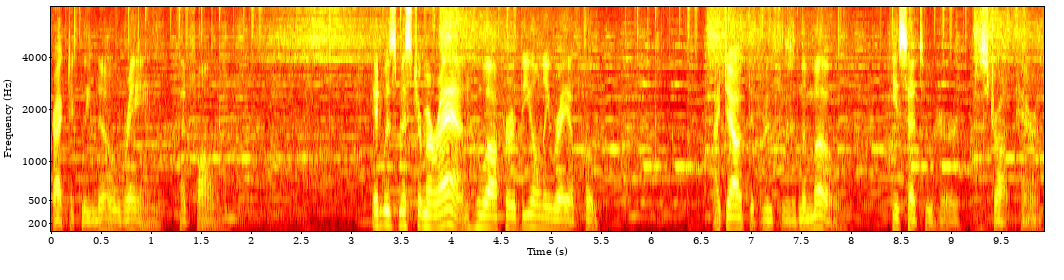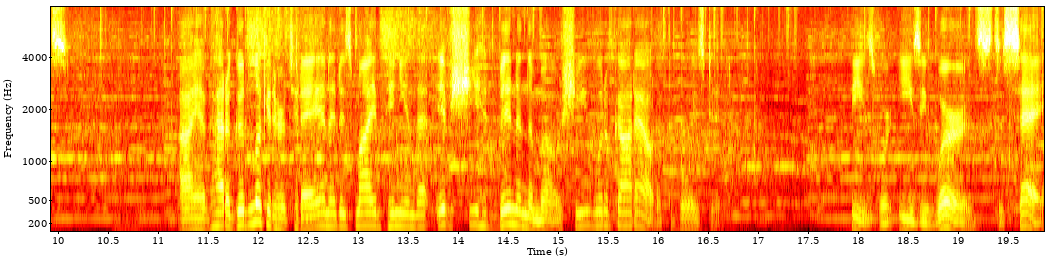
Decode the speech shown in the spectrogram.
Practically no rain had fallen. It was Mr. Moran who offered the only ray of hope. I doubt that Ruth is in the mow, he said to her distraught parents. I have had a good look at her today, and it is my opinion that if she had been in the mow, she would have got out if the boys did. These were easy words to say.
